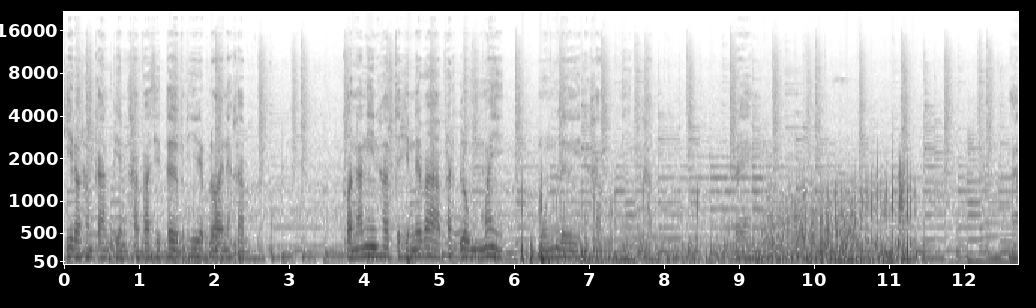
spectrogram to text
ที่เราทำการเปลี่ยนคาปาซิเตอร์เป็นที่เรียบร้อยนะครับ ก่อนหน้านี้นะครับจะเห็นได้ว่าพัดลมไม่หมุนเลยนะครับนี่นะครับ แรงอ่า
